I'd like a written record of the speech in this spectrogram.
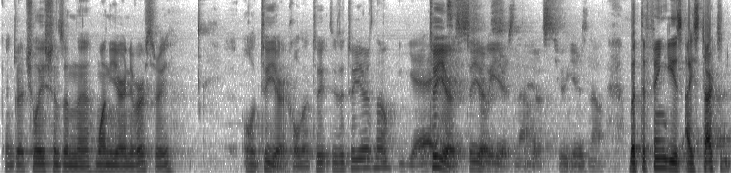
Congratulations on the one-year anniversary. Oh, two year. Hold on. Two, is it two years now? Yeah. Two years. Two years. Two years now. Two years. Two years now. But the thing is, I started.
